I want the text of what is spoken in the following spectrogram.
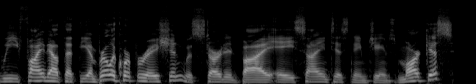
we find out that the Umbrella Corporation was started by a scientist named James Marcus,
